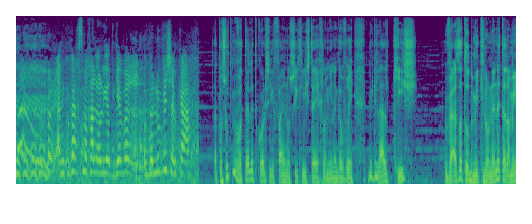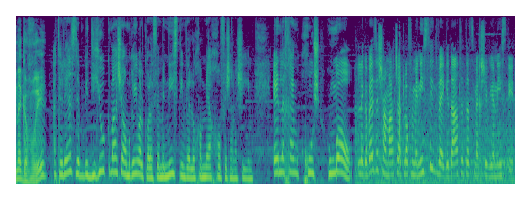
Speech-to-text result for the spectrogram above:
אני כל כך שמחה לא להיות גבר, ולו בשל כך. את פשוט מבטלת כל שאיפה אנושית להשתייך למין הגברי בגלל קיש? ואז את עוד מתלוננת על המין הגברי? אתה יודע, זה בדיוק מה שאומרים על כל הפמיניסטים ולוחמי החופש הנשיים. אין לכם חוש הומור. לגבי זה שאמרת שאת לא פמיניסטית והגדרת את עצמך שוויוניסטית.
